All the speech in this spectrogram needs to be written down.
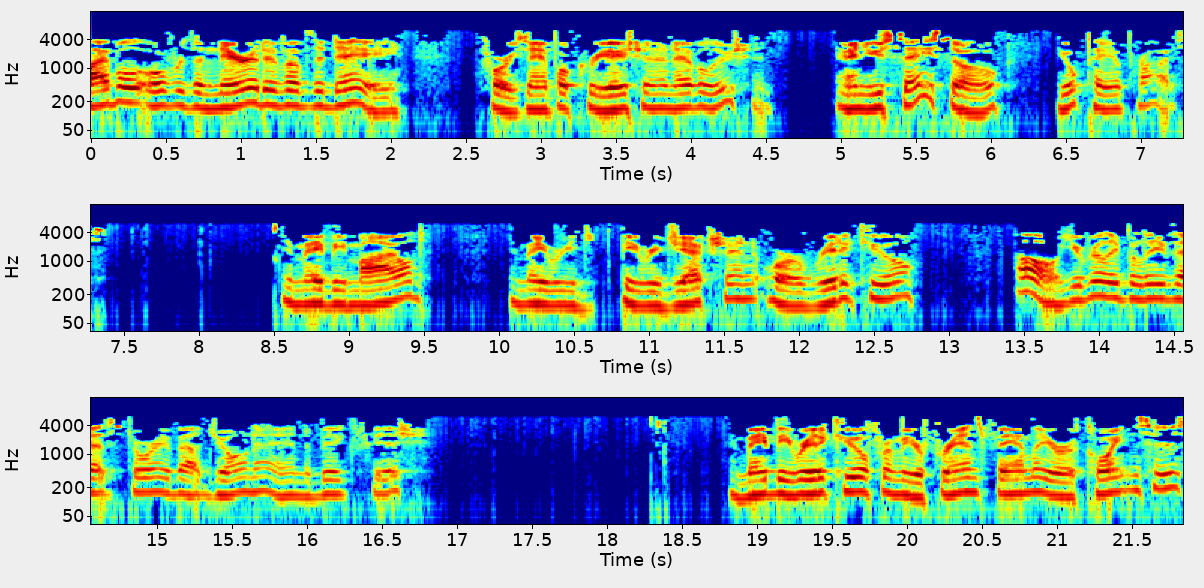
Bible over the narrative of the day, for example, creation and evolution, and you say so, you'll pay a price. It may be mild, it may re- be rejection or ridicule. Oh, you really believe that story about Jonah and the big fish? It may be ridicule from your friends, family, or acquaintances.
